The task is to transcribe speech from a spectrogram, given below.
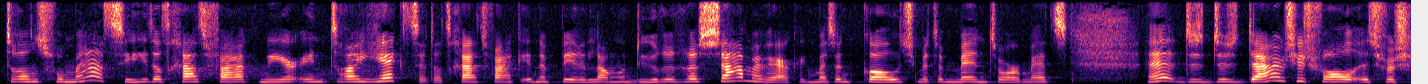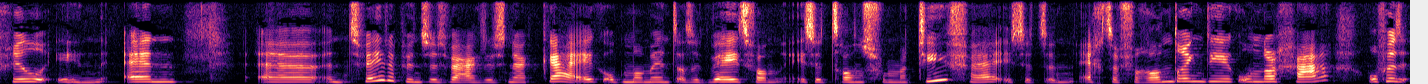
transformatie, dat gaat vaak meer in trajecten. Dat gaat vaak in een langdurige samenwerking met een coach, met een mentor, met... Hè, dus, dus daar zit vooral het verschil in. En uh, een tweede punt is waar ik dus naar kijk op het moment dat ik weet van is het transformatief, hè, is het een echte verandering die ik onderga, of is het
